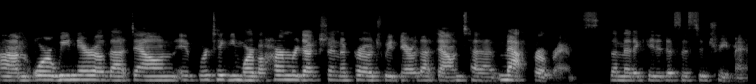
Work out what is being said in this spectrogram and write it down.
Um, or we narrow that down if we're taking more of a harm reduction approach, we'd narrow that down to MAT programs, the medicated assisted treatment.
